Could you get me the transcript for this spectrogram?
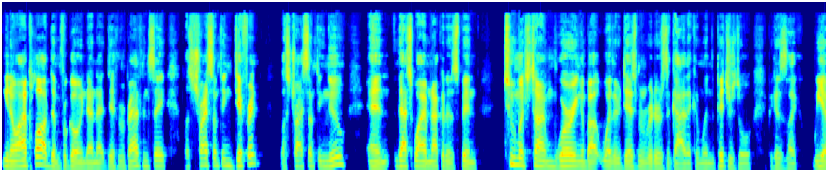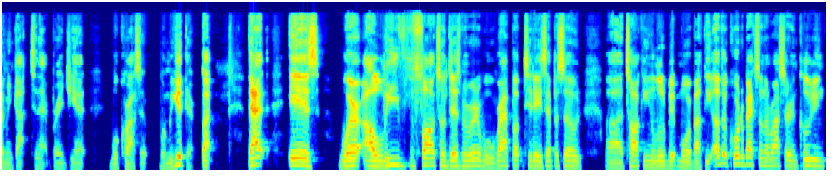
you know, I applaud them for going down that different path and say, let's try something different. Let's try something new. And that's why I'm not going to spend too much time worrying about whether Desmond ridder is the guy that can win the pitcher's duel because, like, we haven't got to that bridge yet. We'll cross it when we get there. But that is where I'll leave the thoughts on Desmond Ridder. We'll wrap up today's episode uh, talking a little bit more about the other quarterbacks on the roster, including,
